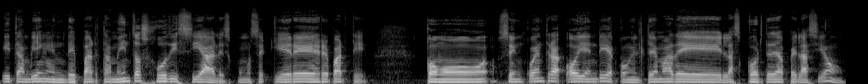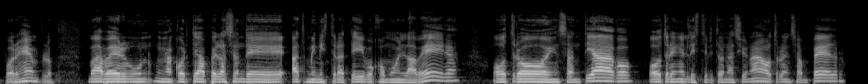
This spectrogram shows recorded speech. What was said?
y también en departamentos judiciales como se quiere repartir como se encuentra hoy en día con el tema de las cortes de apelación. Por ejemplo, va a haber un- una corte de apelación de administrativo como en La Vega, otro en Santiago, otro en el Distrito Nacional, otro en San Pedro,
